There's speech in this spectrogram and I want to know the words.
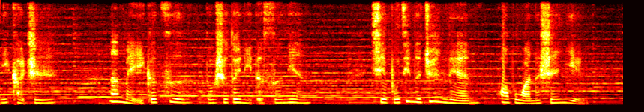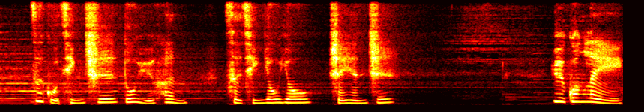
你可知，那每一个字都是对你的思念，写不尽的眷恋，画不完的身影。自古情痴多于恨，此情悠悠，谁人知？月光泪，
